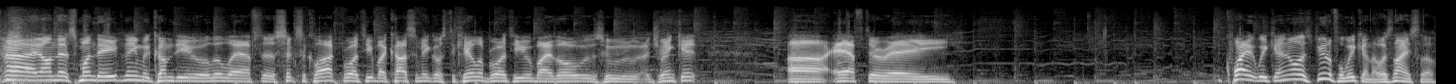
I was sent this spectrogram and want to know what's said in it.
All right, on this Monday evening, we come to you a little after 6 o'clock, brought to you by Casamigos Tequila, brought to you by those who drink it. Uh, after a quiet weekend, oh, it's beautiful weekend, though. It was nice, though.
